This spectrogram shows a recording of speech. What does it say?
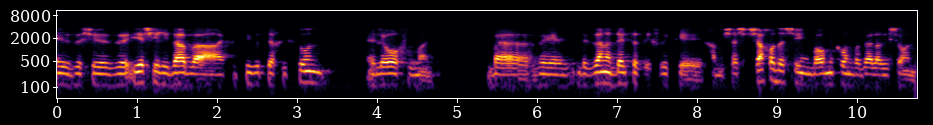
זה שיש ירידה באפקטיביות של החיסון לאורך זמן. בזן הדלתא זה החזיק חמישה-שישה חודשים, באומיקרון בגל הראשון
